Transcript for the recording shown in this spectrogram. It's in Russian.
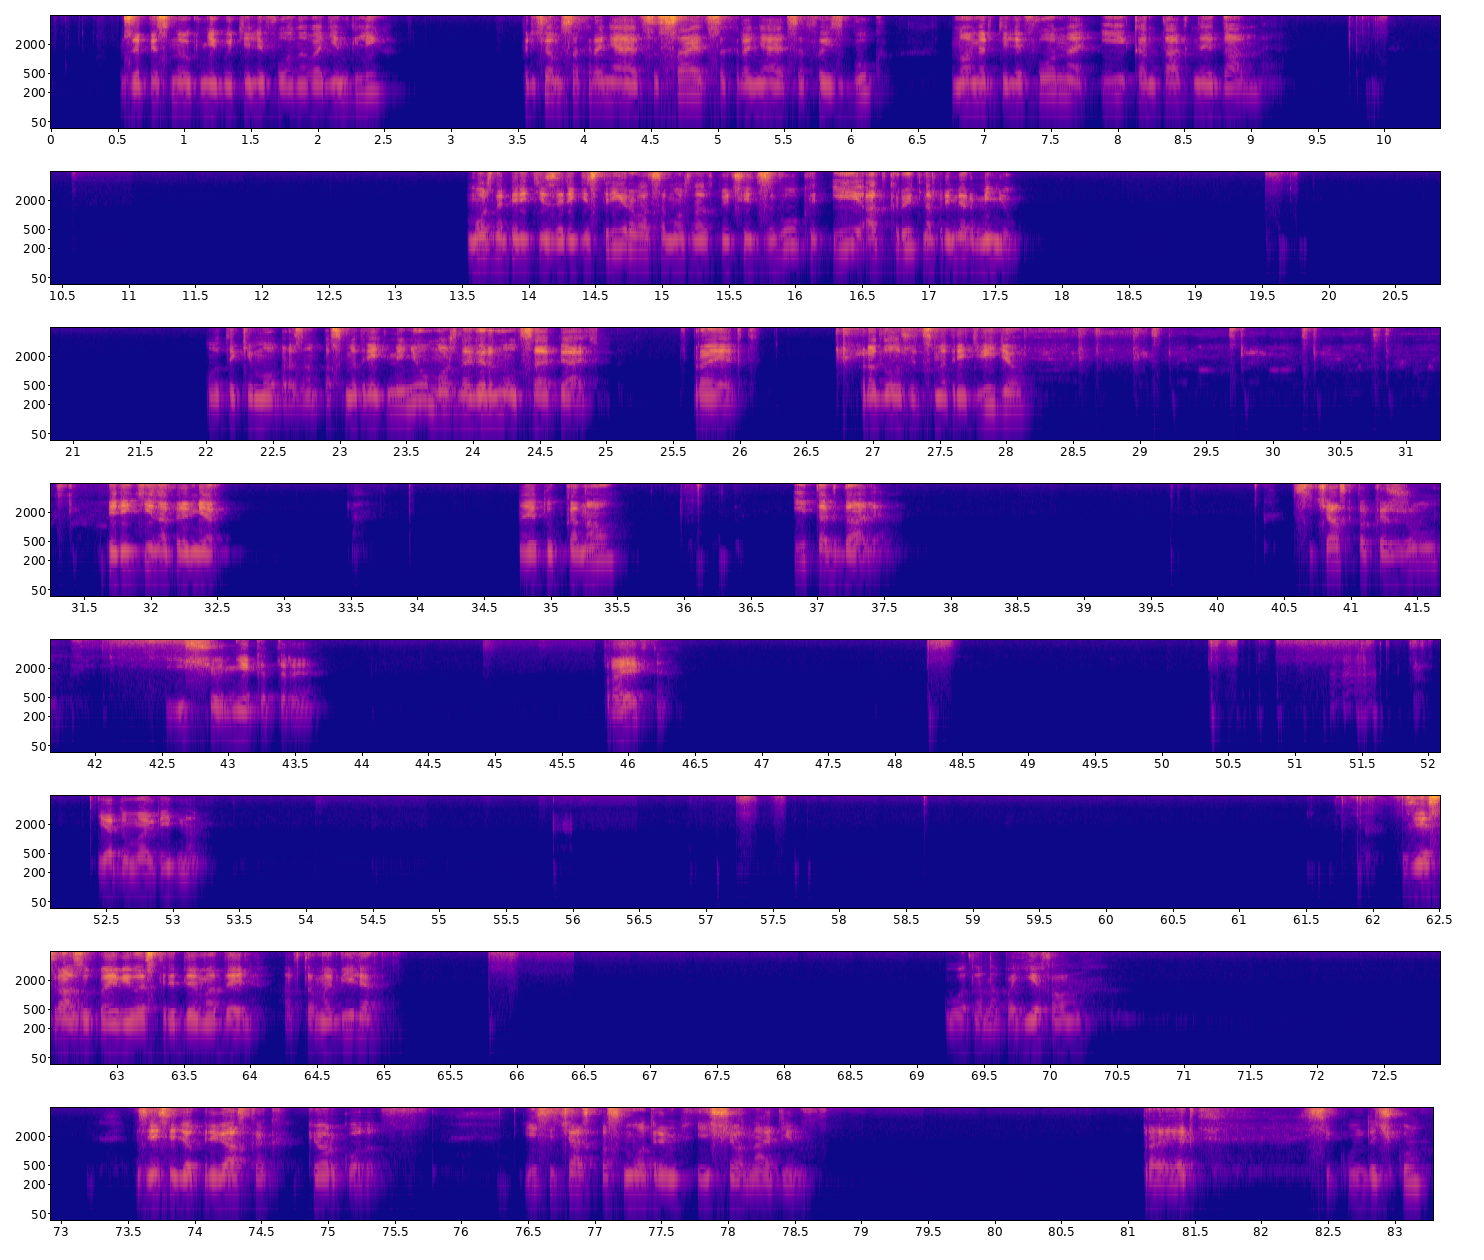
записную книгу телефона в один клик. Причем сохраняется сайт, сохраняется Facebook, номер телефона и контактные данные. Можно перейти зарегистрироваться, можно отключить звук и открыть, например, меню. Вот таким образом посмотреть меню. Можно вернуться опять в проект, продолжить смотреть видео. Перейти, например, на YouTube канал и так далее. Сейчас покажу еще некоторые проекты. Я думаю, видно. Здесь сразу появилась 3D-модель автомобиля. Вот она поехала. Здесь идет привязка к QR-коду. И сейчас посмотрим еще на один проект. Секундочку.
